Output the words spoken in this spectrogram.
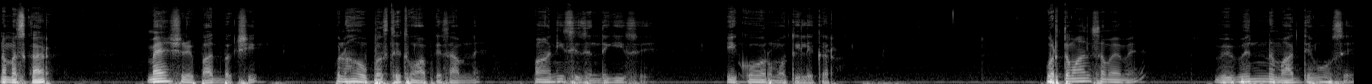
नमस्कार, मैं श्रीपाद बख्शी, पुनः उपस्थित हूँ आपके सामने पानी सी ज़िंदगी से एक और मोती लेकर। वर्तमान समय में विभिन्न माध्यमों से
